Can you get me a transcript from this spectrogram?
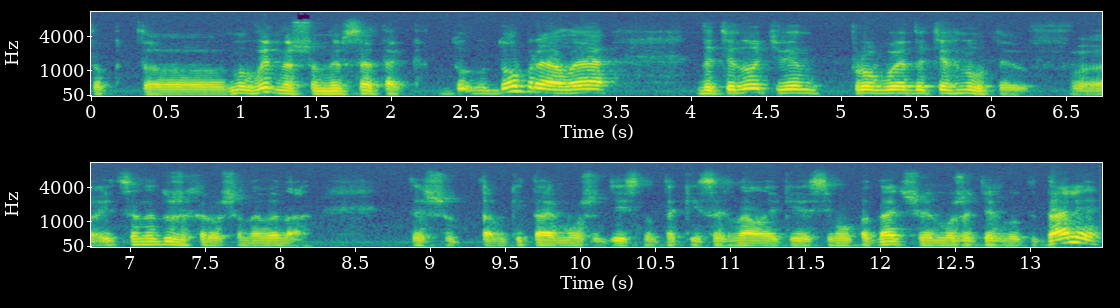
Тобто, ну, видно, що не все так добре, але дотягнути він пробує дотягнути. І це не дуже хороша новина. Те, що там Китай може дійсно такий сигнал, якийсь йому подати, що він може тягнути. Далі,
